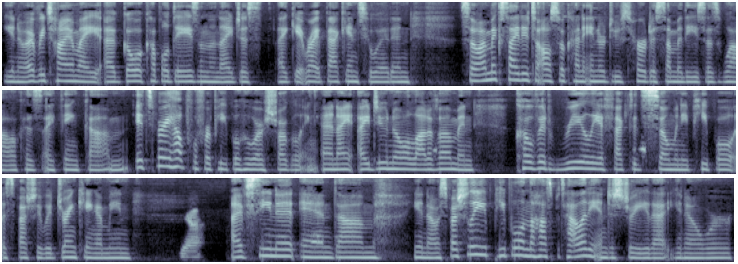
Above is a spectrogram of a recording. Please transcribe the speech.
you know, every time I, I go a couple days and then I just, I get right back into it. And so I'm excited to also kind of introduce her to some of these as well because I think um, it's very helpful for people who are struggling. And I, I do know a lot of them. And COVID really affected so many people, especially with drinking. I mean, yeah. I've seen it, and um, you know, especially people in the hospitality industry that you know were,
